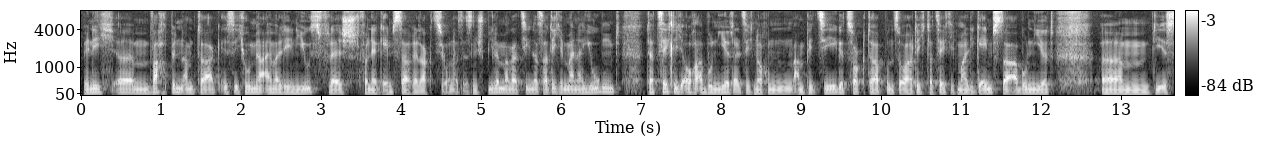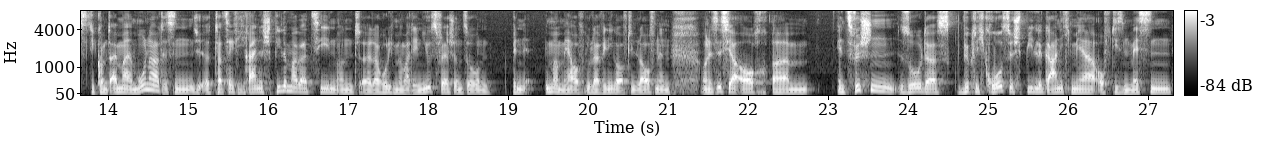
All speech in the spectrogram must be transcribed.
wenn ich ähm, wach bin am Tag, ist, ich hole mir einmal den Newsflash von der GameStar-Redaktion. Das ist ein Spielemagazin, das hatte ich in meiner Jugend tatsächlich auch abonniert, als ich noch ein, am PC gezockt habe und so, hatte ich tatsächlich mal die GameStar abonniert. Ähm, die, ist, die kommt einmal im Monat, ist ein äh, tatsächlich reines Spielemagazin und äh, da hole ich mir mal den Newsflash und so und bin immer mehr auf, oder weniger auf den Laufenden. Und es ist ja auch ähm, inzwischen so, dass wirklich große Spiele gar nicht mehr auf diesen Messen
